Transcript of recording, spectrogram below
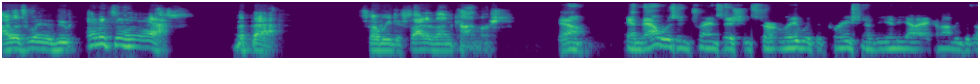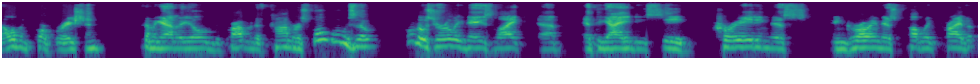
I was willing to do anything he asked but that. So we decided on commerce. Yeah. And that was in transition, certainly, with the creation of the Indiana Economic Development Corporation coming out of the old Department of Commerce. What, what was the, what were those early days like uh, at the IEDC, creating this and growing this public private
